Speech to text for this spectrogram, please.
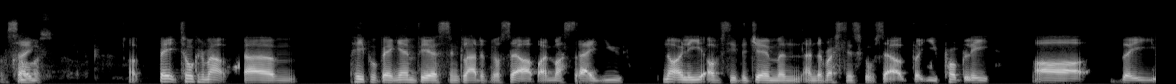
Of So- course. Uh, be, talking about um, people being envious and glad of your setup, I must say you not only obviously the gym and, and the wrestling school setup, but you probably are the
